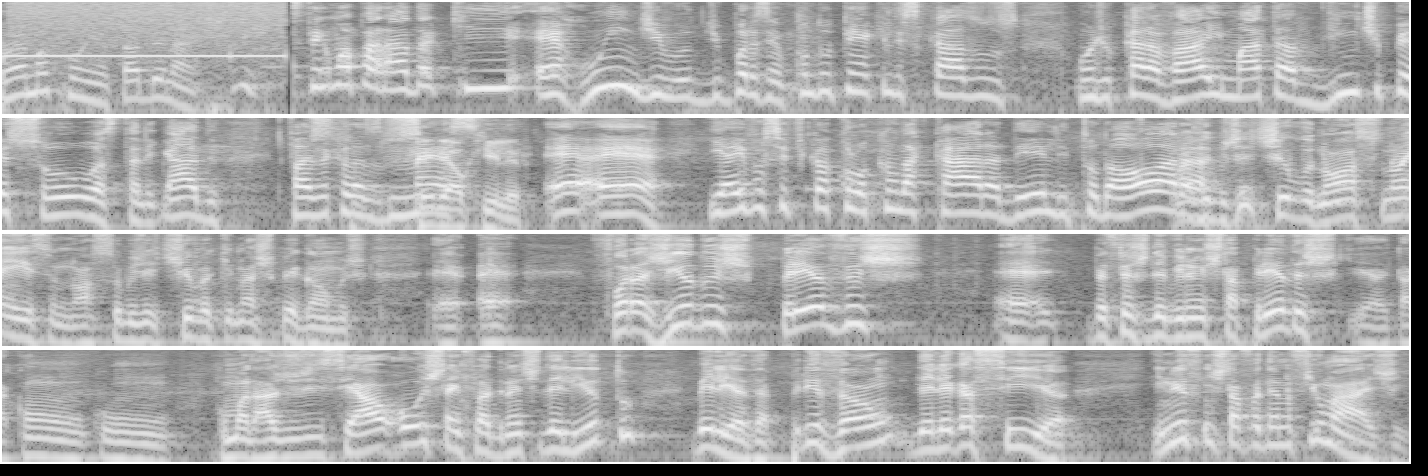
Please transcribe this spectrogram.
Não é maconha, tá, Denai? Tem uma parada que é ruim de, de, por exemplo, quando tem aqueles casos onde o cara vai e mata 20 pessoas, tá ligado? Faz aquelas Serial mass- killer. É, é. E aí você fica colocando a cara dele toda hora. Mas o objetivo nosso não é esse. O nosso objetivo é que nós pegamos é, é, foragidos, presos, é, pessoas que deveriam estar presas, que está com, com, com mandado judicial, ou está em flagrante delito, beleza, prisão, delegacia. E nisso a gente está fazendo filmagem.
